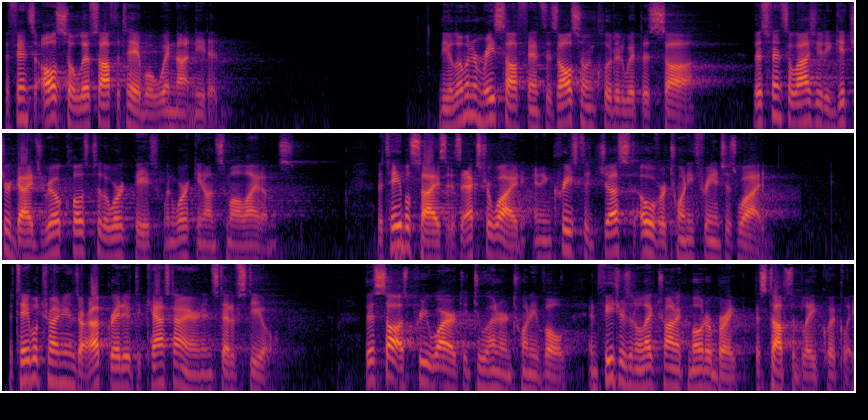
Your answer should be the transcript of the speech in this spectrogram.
The fence also lifts off the table when not needed. The aluminum resaw fence is also included with this saw. This fence allows you to get your guides real close to the workpiece when working on small items. The table size is extra wide and increased to just over 23 inches wide. The table trunnions are upgraded to cast iron instead of steel. This saw is pre-wired to 220 volt and features an electronic motor brake that stops the blade quickly.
